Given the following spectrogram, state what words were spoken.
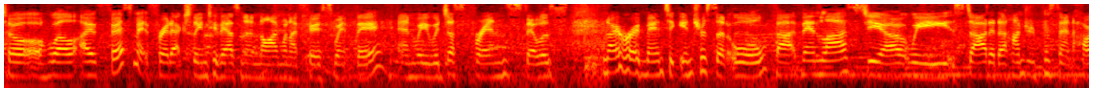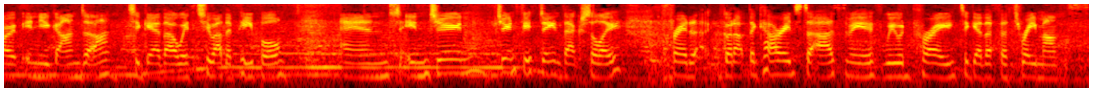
Sure. Well, I first met Fred actually in 2009 when I first went there, and we were just friends. There was no romantic interest at all. But then last year, we started 100% Hope in Uganda together with two other people. And in June, June 15th, actually, Fred got up the courage to ask me if we would pray together for three months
